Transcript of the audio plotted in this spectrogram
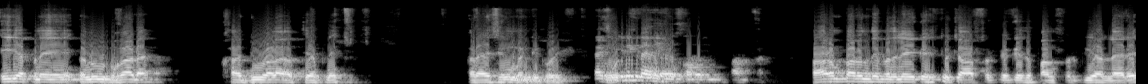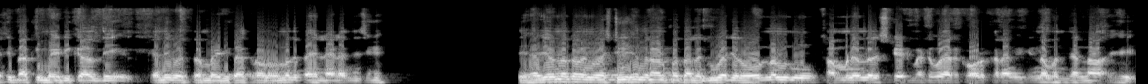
ਇਹ ਆਪਣੇ ਅਨੂਪ ਗੜ ਖਾਜੂ ਵਾਲਾ ਉੱਥੇ ਆਪਣੇ ਰਾਏ ਸਿੰਘ ਮੰਡੀ ਕੋਲ। ਪੈਸੇ ਰਹੇ ਹੋ ਫਾਰਮ ਭਰਨ? ਦੇ ਬਦਲੇ ਕਿਸੇ ਤੋਂ 400 ਰੁਪਏ ਕਿਸੇ ਤੋਂ 500 ਰੁਪਇਆ ਲੈ ਰਹੇ ਸੀ ਬਾਕੀ ਮੈਡੀਕਲ ਦੇ ਕਹਿੰਦੇ ਕੋਈ ਤਾਂ ਮੈਡੀਕਲ ਕਰਾਉਣ ਉਹਨਾਂ ਦੇ ਪੈਸੇ ਲੈ ਲੈਂਦੇ ਸੀਗੇ। ਤੇ ਹਜੇ ਉਹਨਾਂ ਤੋਂ ਇਨਵੈਸਟੀਗੇਸ਼ਨ ਦੌਰਾਨ ਪਤਾ ਲੱਗੂਗਾ ਜਦੋਂ ਉਹਨਾਂ ਨੂੰ ਸਾਹਮਣੇ ਉਹਨਾਂ ਦੇ ਸਟੇਟਮੈਂਟ ਵਗੈਰਾ ਰਿਕਾਰਡ ਕਰਾਂਗੇ ਜਿਨ੍ਹਾਂ ਬੰਦਿਆਂ ਨਾਲ ਇਹ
